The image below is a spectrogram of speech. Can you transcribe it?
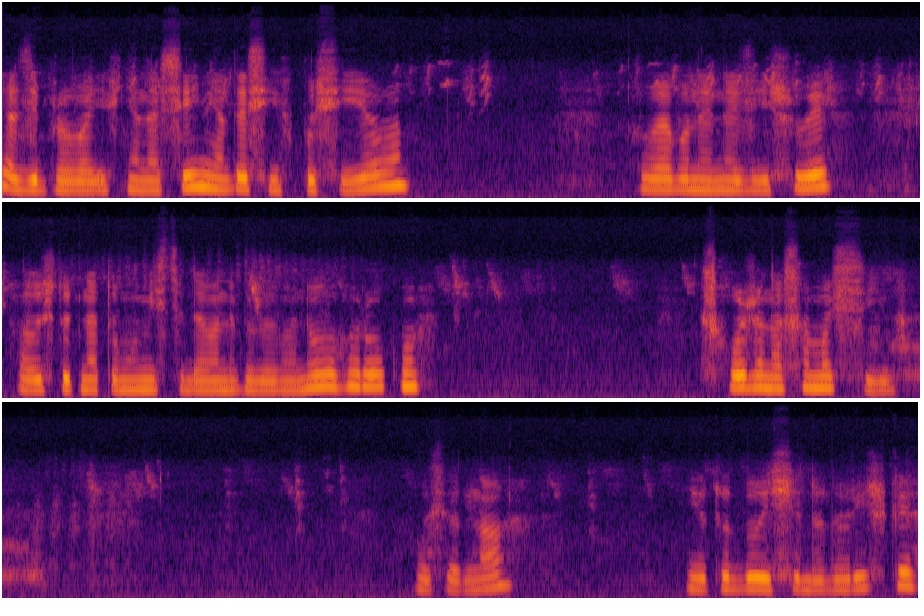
Я зібрала їхнє насіння, десь їх посіяла, але вони не зійшли. А ось тут на тому місці, де вони були минулого року, схоже на самосів. Ось одна. І тут ближче до доріжки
